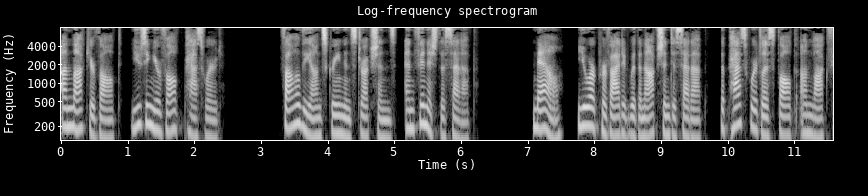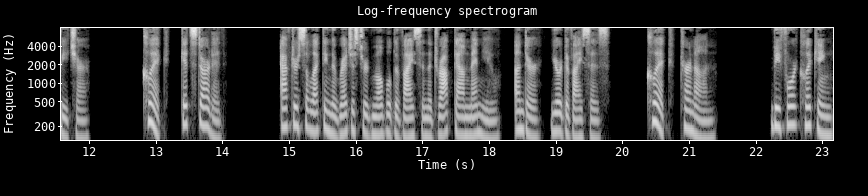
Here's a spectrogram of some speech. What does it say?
Unlock your Vault using your Vault password. Follow the on screen instructions and finish the setup. Now, you are provided with an option to set up the passwordless Vault Unlock feature. Click Get Started. After selecting the registered mobile device in the drop down menu, under Your Devices, click Turn On. Before clicking,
